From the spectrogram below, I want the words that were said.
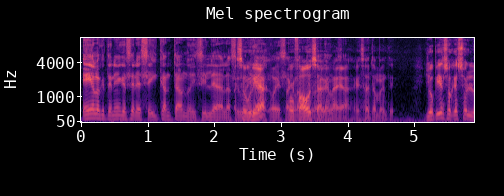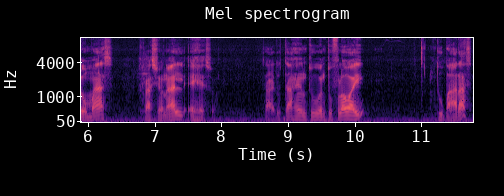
Ella lo que tenía que hacer es seguir cantando y decirle a la La seguridad. seguridad. "Oye, Por favor, basura". sáquenla ya. Exactamente. Yo pienso que eso es lo más racional, es eso. O tú estás en tu, en tu flow ahí, tú paras.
